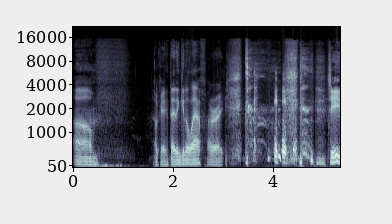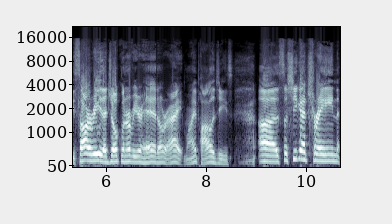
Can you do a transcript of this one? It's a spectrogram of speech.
um Okay, that didn't get a laugh. All right. Gee, sorry, that joke went over your head. All right, my apologies. Uh, so she got trained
